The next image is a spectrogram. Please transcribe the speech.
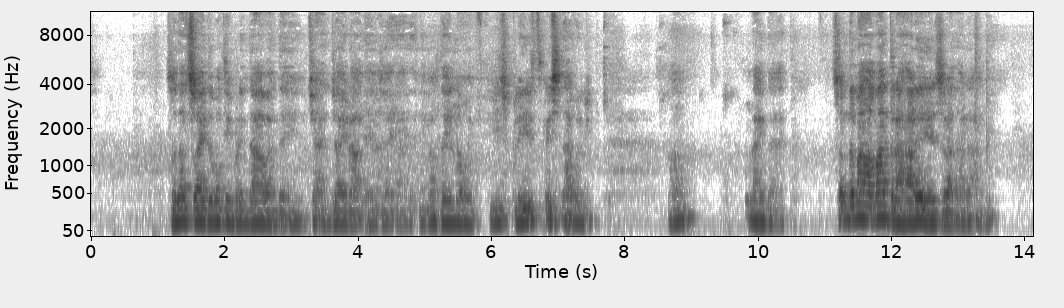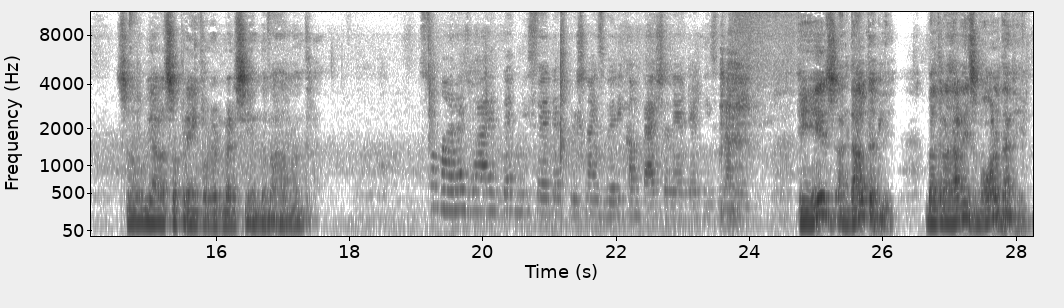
So that's why the devotee in Vrindavan, they chant Jai Radhe, Jai Radhe, because they know if he's pleased, Krishna will, uh, like that. So the Maha Mantra Hare is Radharani. So we are also praying for her mercy in the Maha Mantra. So Maharaj, why then we say that Krishna is very compassionate and he's loving? He is undoubtedly, but Radharani is more than him.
